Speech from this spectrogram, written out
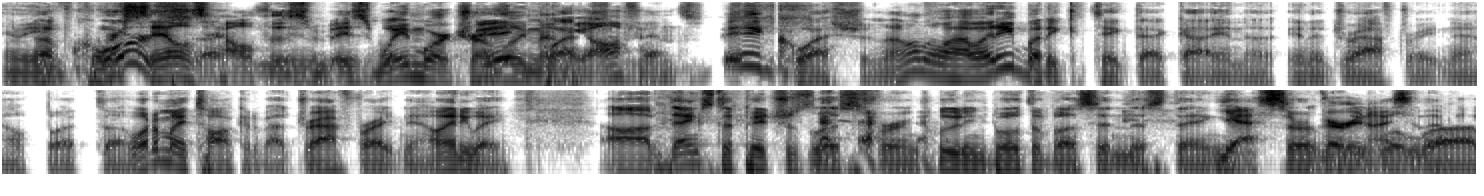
I mean, of course, Sale's health is, is way more troubling than the offense. Big question. I don't know how anybody could take that guy in a in a draft right now. But uh, what am I talking about? Draft right now. Anyway, uh, thanks to Pitchers List for including both of us in this thing. Yes, certainly very nice. Will, uh,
